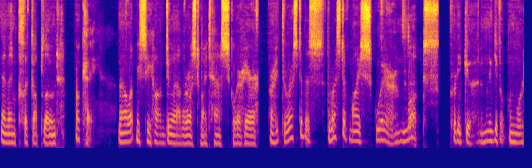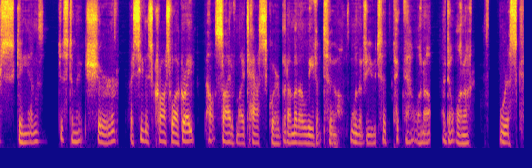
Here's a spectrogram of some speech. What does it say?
and then click upload. Okay. Now let me see how I'm doing on the rest of my task square here. All right, the rest of this, the rest of my square looks pretty good. I'm going to give it one more scan just to make sure. I see this crosswalk right outside of my task square, but I'm going to leave it to one of you to pick that one up. I don't want to risk,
